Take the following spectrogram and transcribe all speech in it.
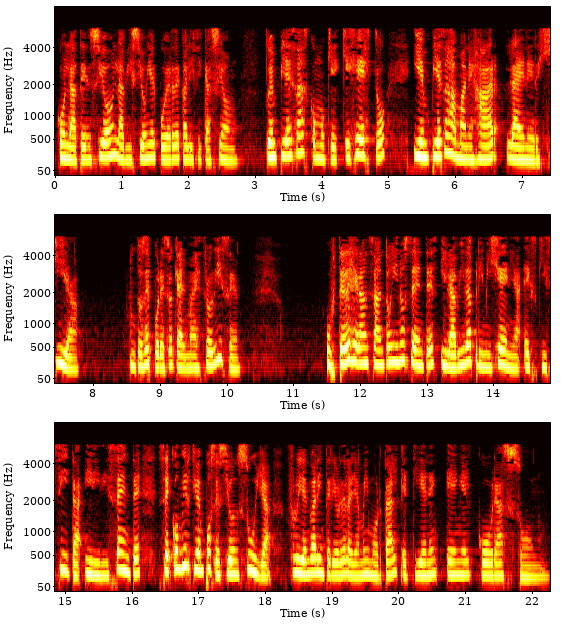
con la atención, la visión y el poder de calificación tú empiezas como que, ¿qué es esto? Y empiezas a manejar la energía. Entonces, por eso que el maestro dice, ustedes eran santos inocentes y la vida primigenia, exquisita, iridiscente, se convirtió en posesión suya, fluyendo al interior de la llama inmortal que tienen en el corazón.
